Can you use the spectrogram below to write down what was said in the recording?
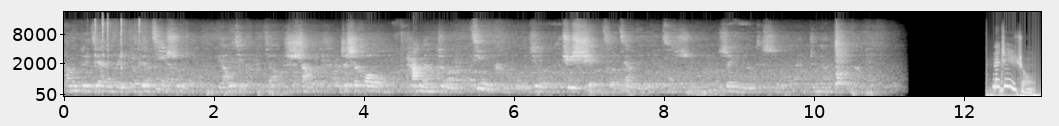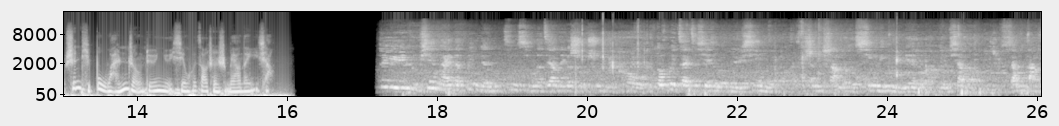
他们对这样的一个技术了解的比较少，这时候他们就尽可能就去选择这样的一个技术，所以呢，这是。那这种身体不完整对于女性会造成什么样的影响？对于乳腺癌的病人进行了这样的一个手术以后，都会在这些女性身上或者心灵里面留下了相当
